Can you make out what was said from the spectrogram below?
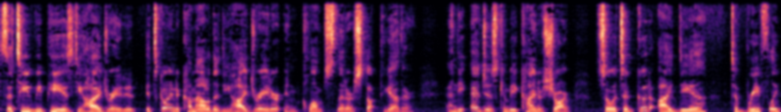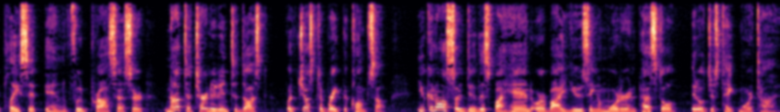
Once the TVP is dehydrated, it's going to come out of the dehydrator in clumps that are stuck together, and the edges can be kind of sharp. So it's a good idea to briefly place it in a food processor, not to turn it into dust, but just to break the clumps up. You can also do this by hand or by using a mortar and pestle. It'll just take more time.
